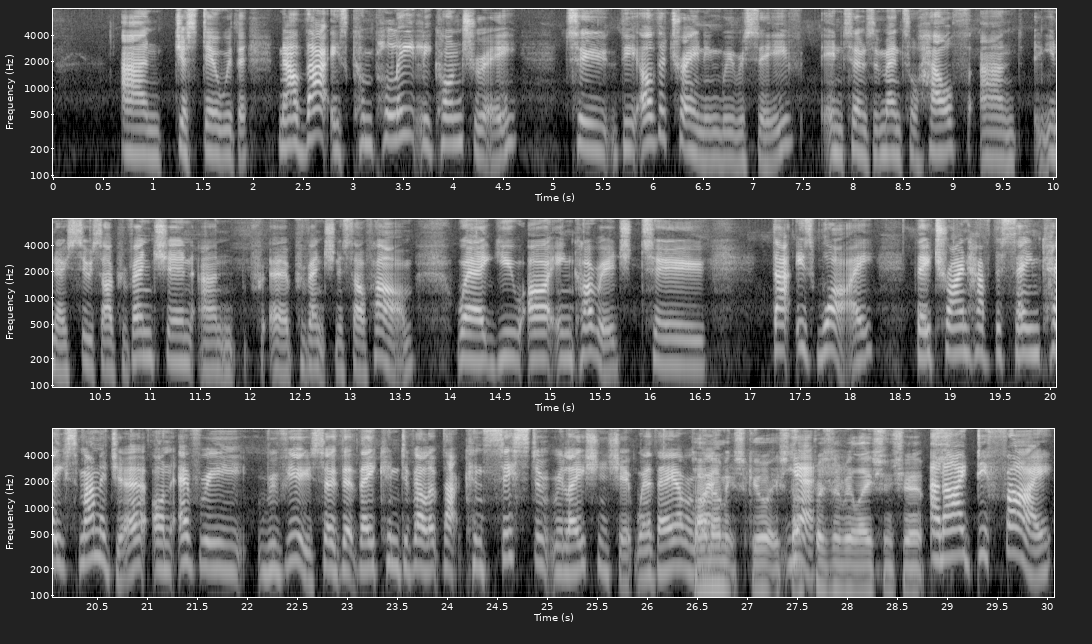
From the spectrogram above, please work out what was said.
and just deal with it. Now that is completely contrary to the other training we receive in terms of mental health and you know suicide prevention and uh, prevention of self-harm where you are encouraged to that is why they try and have the same case manager on every review so that they can develop that consistent relationship where they are aware. Dynamic security staff Yeah. prison relationships. And I defy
